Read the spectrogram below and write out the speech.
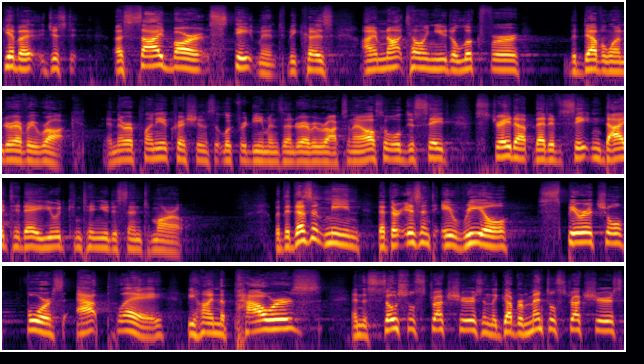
give a just a sidebar statement because I'm not telling you to look for the devil under every rock. And there are plenty of Christians that look for demons under every rock. And I also will just say straight up that if Satan died today, you would continue to sin tomorrow. But that doesn't mean that there isn't a real spiritual force at play behind the powers and the social structures and the governmental structures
